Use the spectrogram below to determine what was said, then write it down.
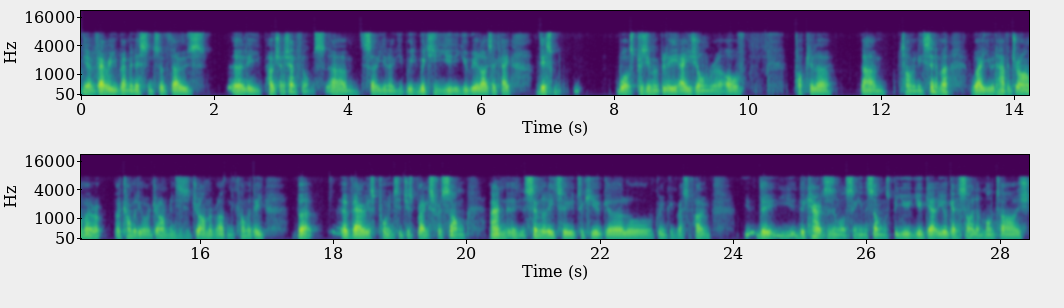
you know very reminiscent of those early Hou Hsiao-hsien films. Um, so you know, which you you realize, okay, this was presumably a genre of popular um, Taiwanese cinema where you would have a drama, a comedy, or a drama. This is a drama rather than a comedy, but at various points it just breaks for a song. And uh, similarly to to Cute Girl or Green Green Grass of Home, the the characters are not singing the songs, but you you get you'll get a silent montage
